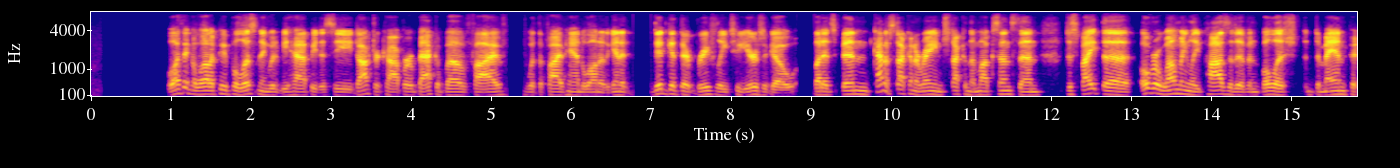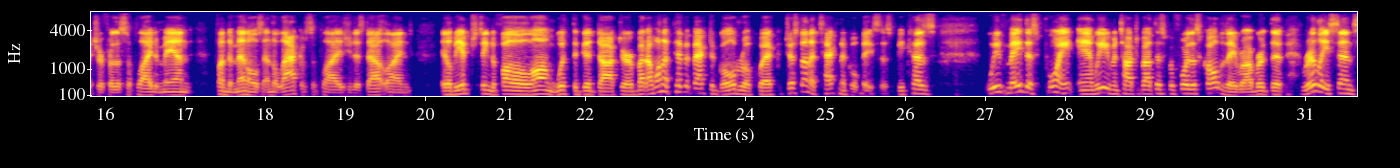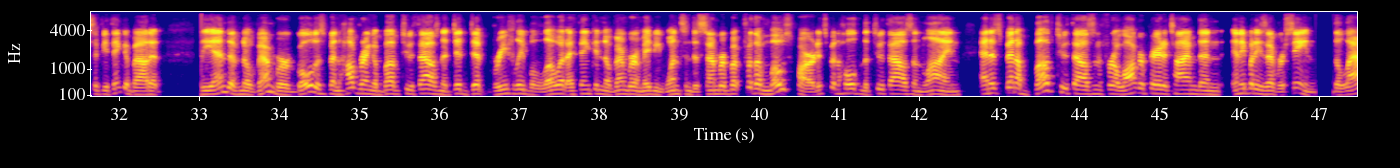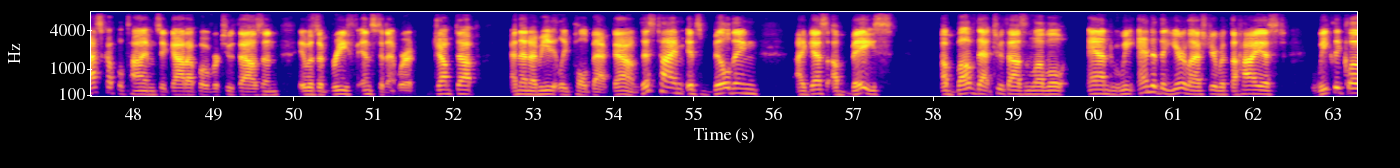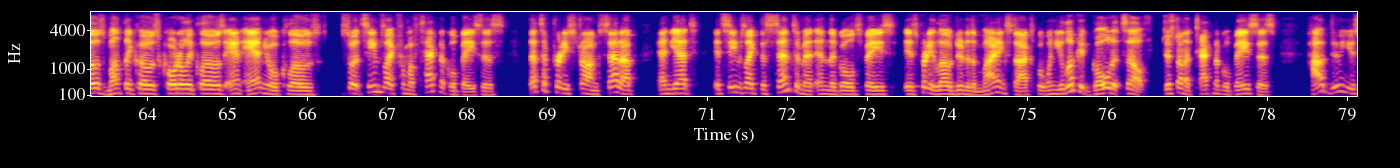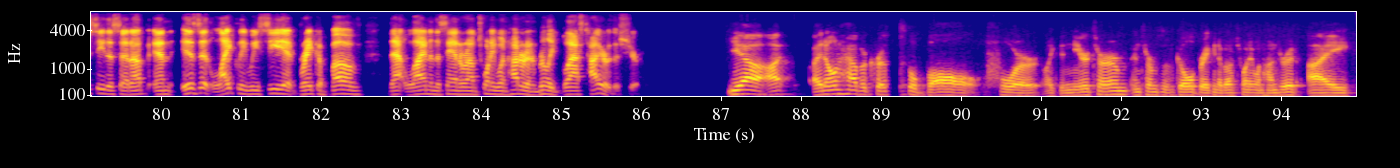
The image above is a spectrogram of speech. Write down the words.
Well, I think a lot of people listening would be happy to see Dr. Copper back above five with the five handle on it. Again, it did get there briefly two years ago, but it's been kind of stuck in a range, stuck in the muck since then, despite the overwhelmingly positive and bullish demand picture for the supply demand fundamentals and the lack of supply, as you just outlined. It'll be interesting to follow along with the good doctor, but I want to pivot back to gold real quick, just on a technical basis, because we've made this point, and we even talked about this before this call today, Robert, that really since, if you think about it, the end of November, gold has been hovering above 2000. It did dip briefly below it, I think, in November and maybe once in December, but for the most part, it's been holding the 2000 line, and it's been above 2000 for a longer period of time than anybody's ever seen. The last couple times it got up over 2000, it was a brief incident where it jumped up and then immediately pulled back down. This time it's building I guess, a base above that 2000 level. And we ended the year last year with the highest weekly close, monthly close, quarterly close, and annual close. So it seems like from a technical basis, that's a pretty strong setup. And yet it seems like the sentiment in the gold space is pretty low due to the mining stocks. But when you look at gold itself, just on a technical basis, how do you see the setup? And is it likely we see it break above that line in the sand around 2100 and really blast higher this year? Yeah, I I don't have a crystal ball for like the near term in terms of gold breaking above 2100. I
